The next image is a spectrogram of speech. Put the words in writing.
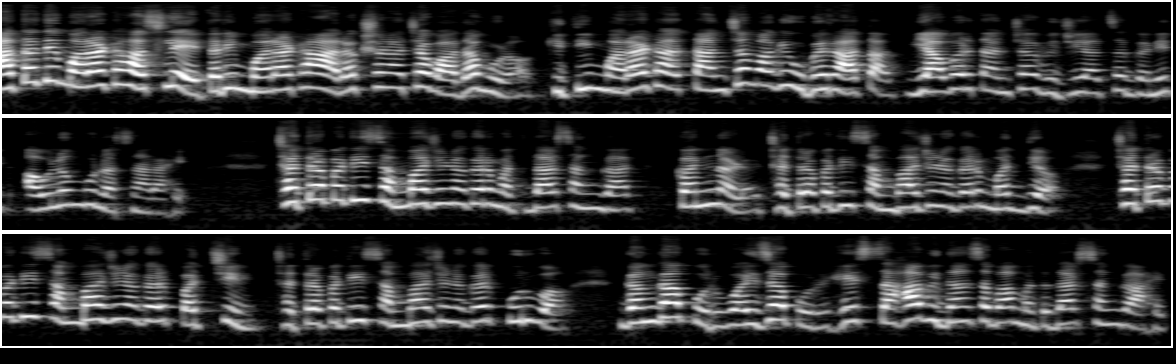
आता ते मराठा असले तरी मराठा आरक्षणाच्या वादामुळं किती मराठा त्यांच्या मागे उभे राहतात यावर त्यांच्या विजयाचं गणित अवलंबून असणार आहे. छत्रपती संभाजीनगर मतदारसंघात कन्नड छत्रपती संभाजीनगर मध्य छत्रपती संभाजीनगर पश्चिम छत्रपती संभाजीनगर पूर्व गंगापूर वैजापूर हे सहा विधानसभा मतदारसंघ आहेत.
